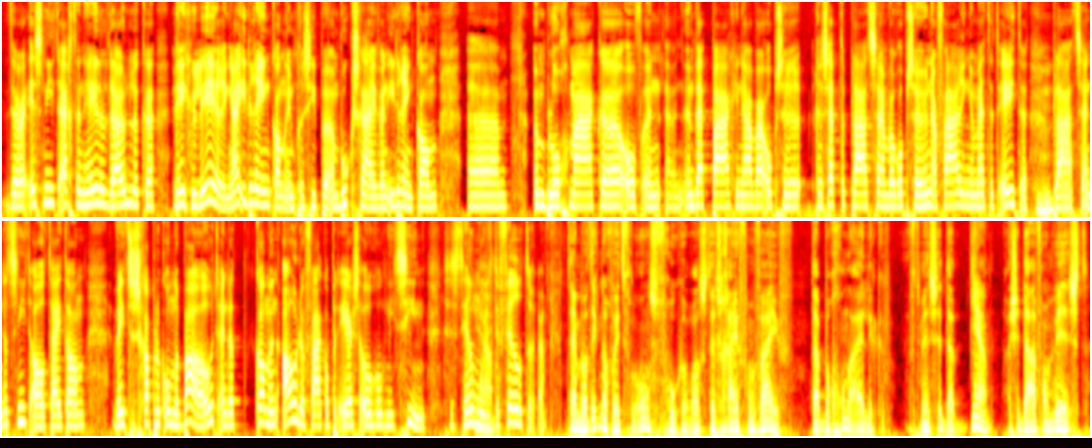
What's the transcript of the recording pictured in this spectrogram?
de, er is niet echt een hele duidelijke regulering. Hè. Iedereen kan in principe een boek schrijven en iedereen kan uh, een blog maken of een, een, een, webpagina waarop ze recepten plaatsen en waarop ze hun ervaringen met het eten mm -hmm. plaatsen. En dat is niet altijd dan wetenschappelijk onderbouwd. En dat kan een ouder vaak op het eerste oog ook niet zien. Dus het is heel moeilijk ja. te filteren. Tijn, wat ik nog weet van ons vroeger was de schijf van vijf. Daar begon eigenlijk, of tenminste, dat, ja. als je daarvan wist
